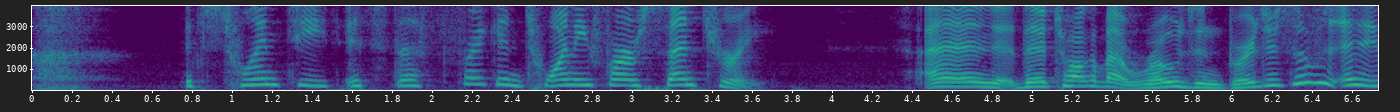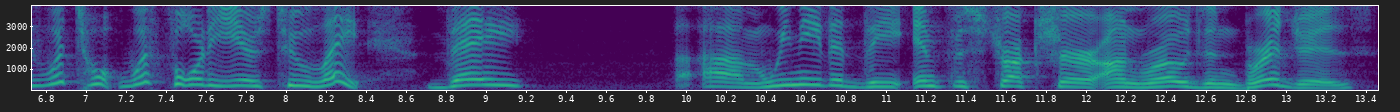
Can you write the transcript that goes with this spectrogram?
It's 20 it's the freaking 21st century. And they're talking about roads and bridges. Eh, we're, to, we're 40 years too late. They um, we needed the infrastructure on roads and bridges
